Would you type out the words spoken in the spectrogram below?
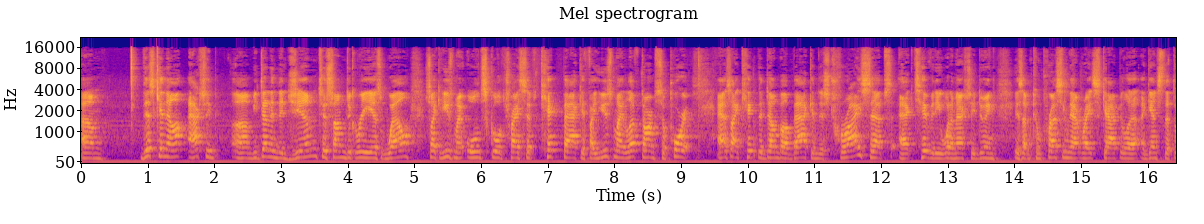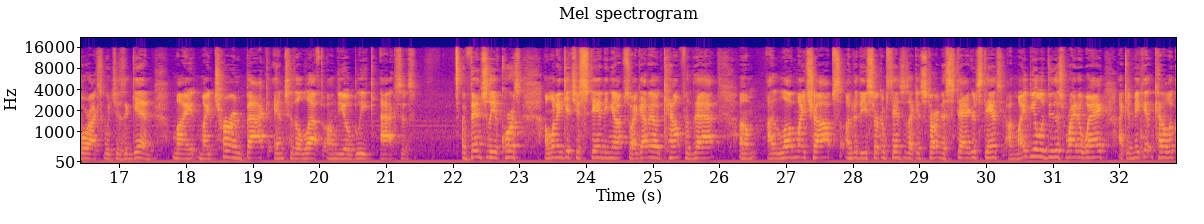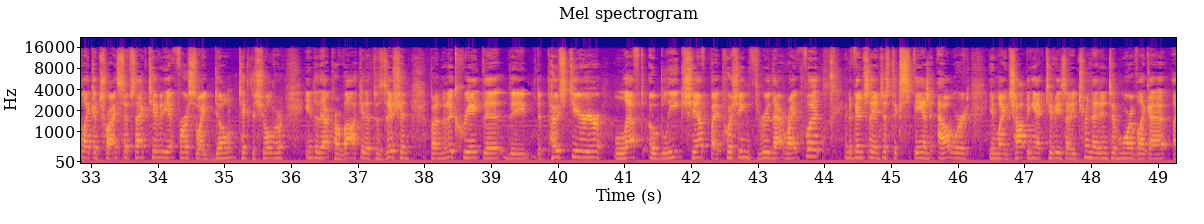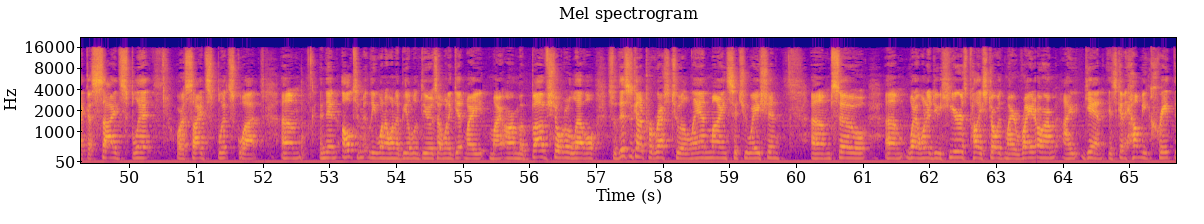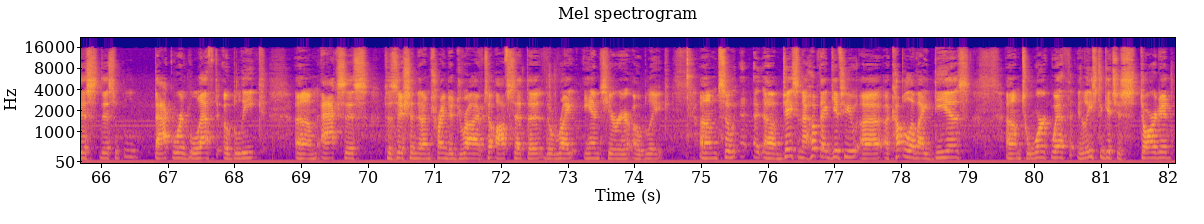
Um, this can actually um, be done in the gym to some degree as well. So I can use my old school triceps kickback. If I use my left arm support as I kick the dumbbell back in this triceps activity, what I'm actually doing is I'm compressing that right scapula against the thorax, which is again, my, my turn back and to the left on the oblique axis. Eventually, of course, I want to get you standing up, so I got to account for that. Um, I love my chops under these circumstances. I can start in a staggered stance. I might be able to do this right away. I can make it kind of look like a triceps activity at first so I don't take the shoulder into that provocative position, but I'm going to create the, the, the posterior left oblique shift by pushing through that right foot, and eventually I just expand outward in my chopping activities. I turn that into more of like a, like a side split or a side split squat. Um, and then ultimately what I want to be able to do is I want to get my, my arm above shoulder level. So this is going to progress to a landmine situation. Um, so um, what I want to do here is probably start with my right arm. I, again, it's going to help me create this, this backward left oblique um, axis position that I'm trying to drive to offset the, the right anterior oblique. Um, so, uh, um, Jason, I hope that gives you a, a couple of ideas um, to work with, at least to get you started.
